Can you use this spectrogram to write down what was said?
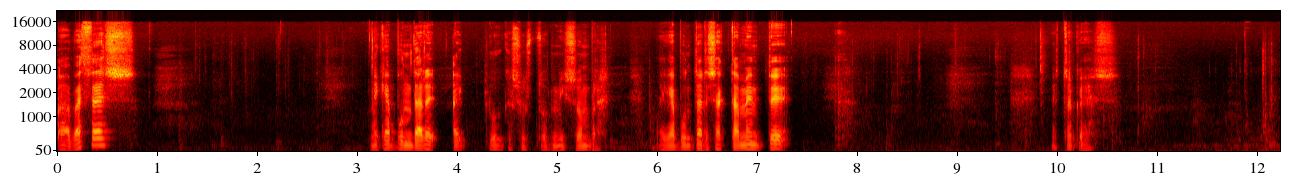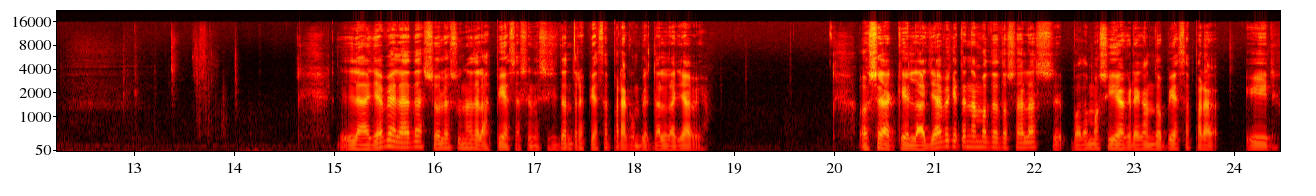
A veces... Hay que apuntar... Ay, uy, qué susto, mi sombra. Hay que apuntar exactamente ¿Esto qué es? La llave alada solo es una de las piezas. Se necesitan tres piezas para completar la llave. O sea que la llave que tenemos de dos alas eh, podemos ir agregando piezas para ir...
